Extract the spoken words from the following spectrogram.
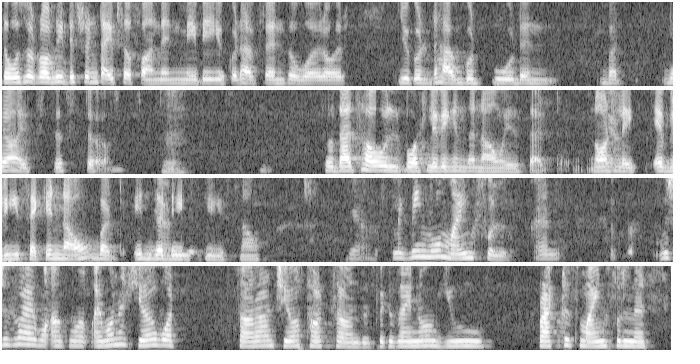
those were probably different types of fun and maybe you could have friends over or you could have good food and but yeah it's just uh, Hmm. so that's how what living in the now is that not yeah. like every second now but in the yeah. day at least now. Yeah. Like being more mindful and which is why I wa- I wa- I want to hear what Saransh your thoughts are on this because I know you practice mindfulness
